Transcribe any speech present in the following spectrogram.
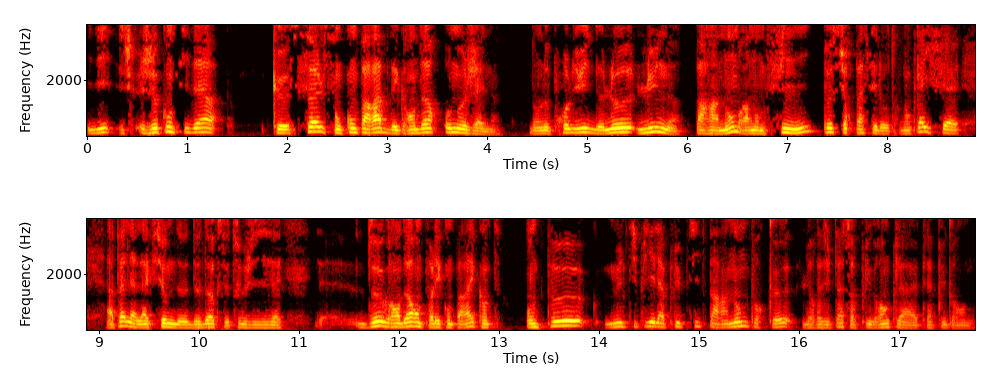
Il dit je, je considère que seuls sont comparables des grandeurs homogènes dont le produit de l'une par un nombre, un nombre fini, peut surpasser l'autre. Donc là, il fait appel à l'axiome de, de Dox, le truc que je disais. Deux grandeurs, on peut les comparer quand on peut multiplier la plus petite par un nombre pour que le résultat soit plus grand que la, plus grande.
